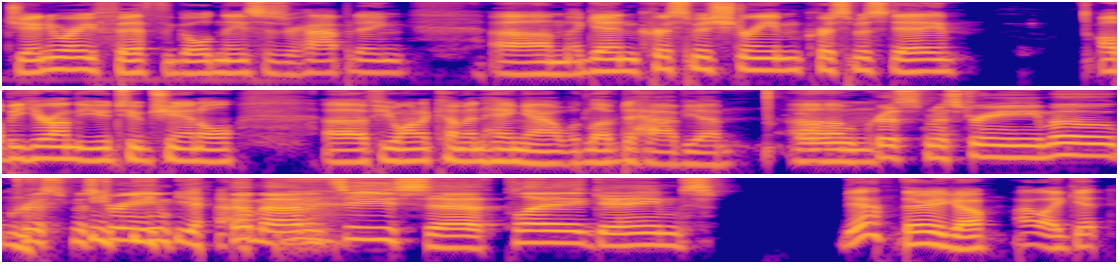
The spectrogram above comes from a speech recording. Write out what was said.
January 5th, the Golden Aces are happening. Um, again, Christmas stream, Christmas Day. I'll be here on the YouTube channel. Uh, if you want to come and hang out, would love to have you. Oh, um, oh, Christmas stream. Oh, Christmas stream. yeah. Come out and see Seth play games. Yeah, there you go. I like it.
